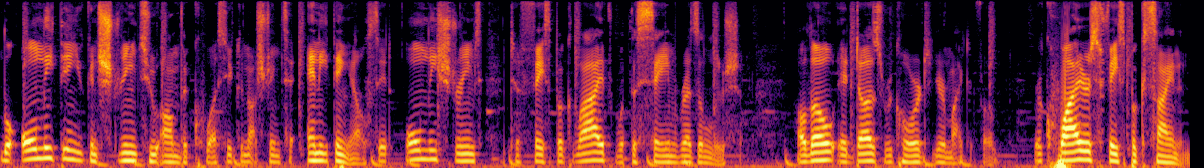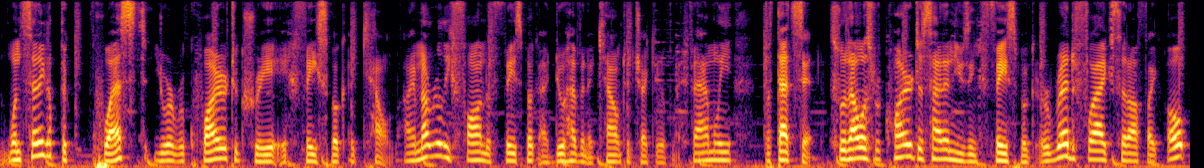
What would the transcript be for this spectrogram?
the only thing you can stream to on the Quest. You cannot stream to anything else. It only streams to Facebook Live with the same resolution although it does record your microphone. Requires Facebook sign-in. When setting up the Quest, you are required to create a Facebook account. I am not really fond of Facebook, I do have an account to check in with my family, but that's it. So when I was required to sign in using Facebook, a red flag set off like, oh,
